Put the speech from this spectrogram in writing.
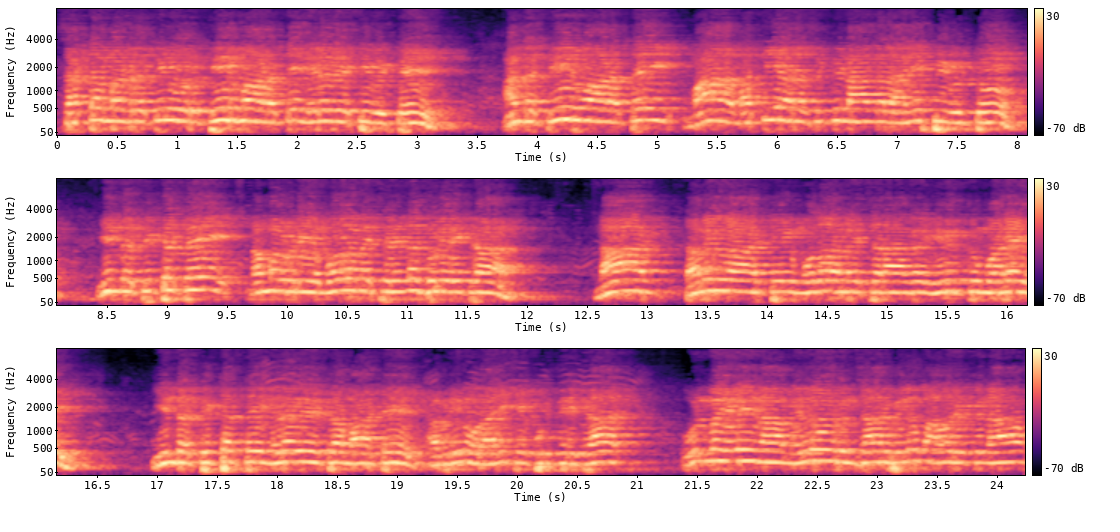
சட்டமன்றத்தில் ஒரு தீர்மானத்தை நிறைவேற்றி விட்டேன் அந்த தீர்மானத்தை மா- மத்திய அரசுக்கு நாங்கள் அனுப்பி விட்டோம் இந்த திட்டத்தை நம்மளுடைய முதலமைச்சர் என்ன சொல்லியிருக்கிறார்? நான் தமிழ்நாட்டில் முதலமைச்சராக இருக்கும் வரை இந்த திட்டத்தை நிறைவேற்ற மாட்டேன் அப்படின்னு ஒரு அறிக்கை கொடுத்திருக்கிறார். உண்மையிலே நாம் எல்லோரும் சார்பிலும் அவருக்கு நாம்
